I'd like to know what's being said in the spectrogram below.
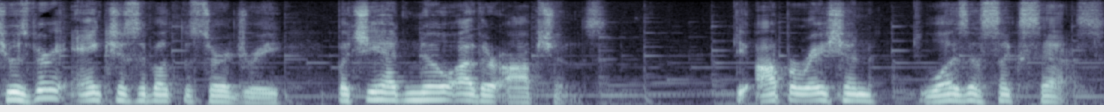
She was very anxious about the surgery, but she had no other options. The operation was a success.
